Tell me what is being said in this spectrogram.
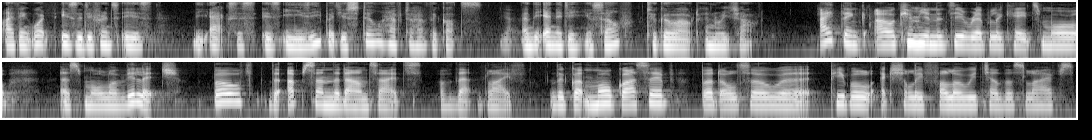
I think what is the difference is the access is easy, but you still have to have the guts Yeah. and the energy yourself to go out and reach out. I think our community replicates more a smaller village, both the ups and the downsides of that life. The got more gossip, but also uh, people actually follow each other's lives.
